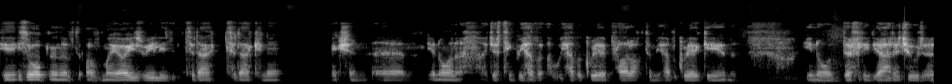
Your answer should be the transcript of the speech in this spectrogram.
his opening of, of my eyes really to that to that connection. Um, you know, and I just think we have a, we have a great product and we have a great game, and you know, definitely the attitude. Uh,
